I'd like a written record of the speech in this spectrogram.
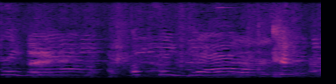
upside down, upside down.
